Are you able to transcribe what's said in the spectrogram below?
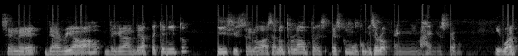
se lee de arriba a abajo, de grande a pequeñito, y si usted lo hace al otro lado, pues es como, como dice Rob, en imagen, espejo, igual.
